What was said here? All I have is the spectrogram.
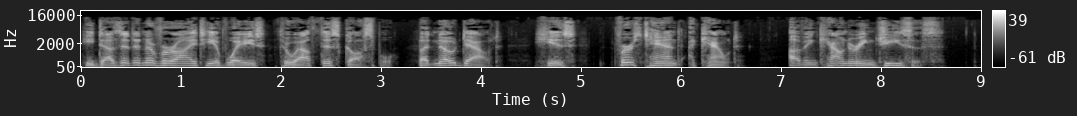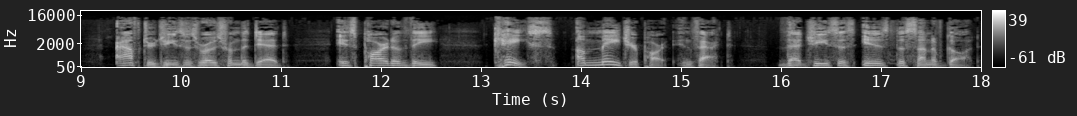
He does it in a variety of ways throughout this Gospel, but no doubt his first-hand account of encountering Jesus after Jesus rose from the dead is part of the case, a major part, in fact, that Jesus is the Son of God.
